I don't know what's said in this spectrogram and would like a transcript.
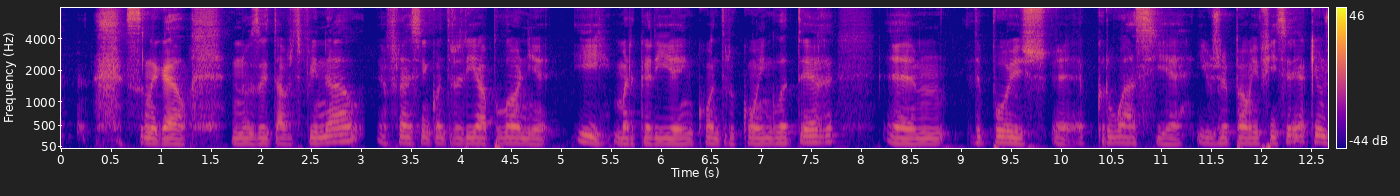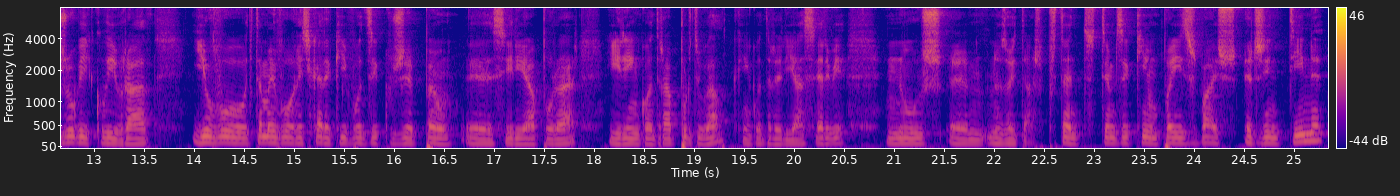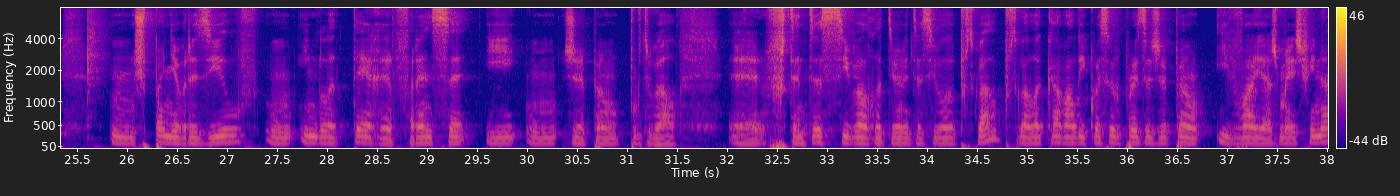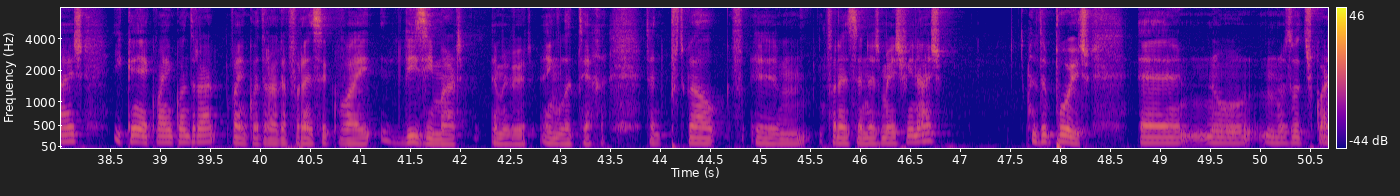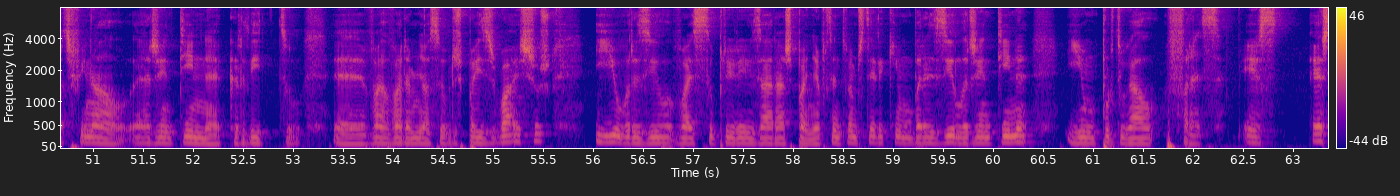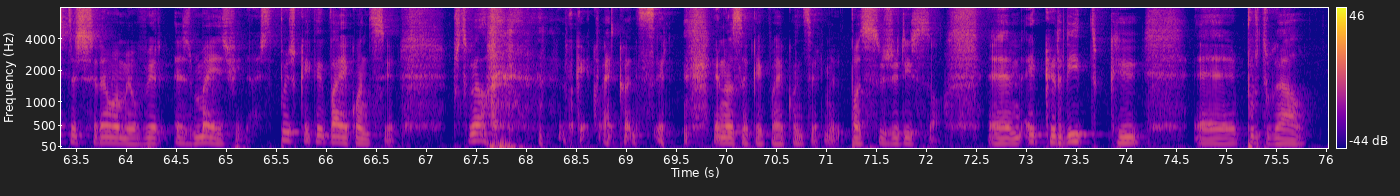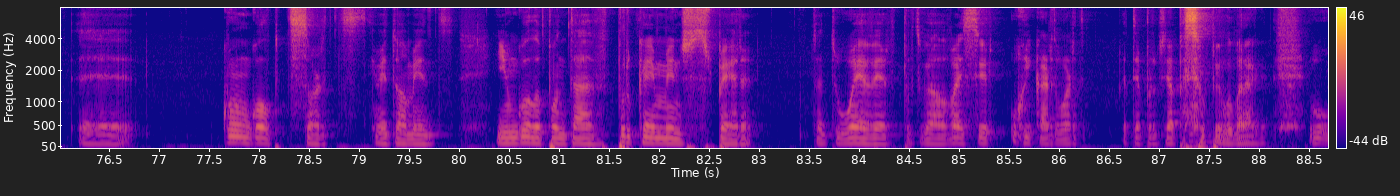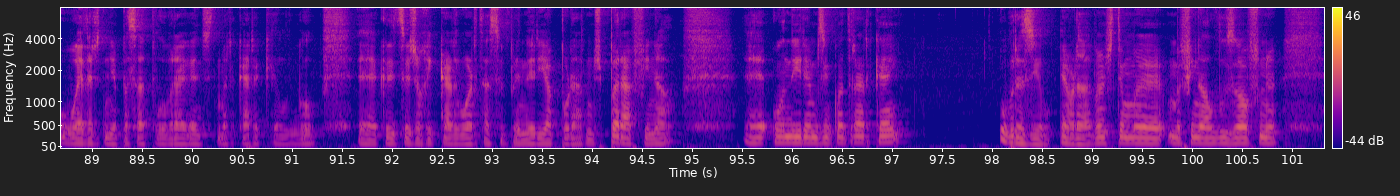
Senegal, nos oitavos de final. A França encontraria a Polónia e marcaria encontro com a Inglaterra. Um, depois eh, a Croácia e o Japão, enfim, seria aqui um jogo equilibrado e eu vou, também vou arriscar aqui, vou dizer que o Japão eh, se iria apurar e iria encontrar Portugal, que encontraria a Sérvia, nos, um, ehm, nos oitavos. Portanto, temos aqui um Países Baixos, Argentina, um Espanha-Brasil, um Inglaterra-França e um Japão-Portugal. Portanto, acessível, relativamente acessível a Portugal. Portugal acaba ali com a surpresa Japão e vai às meias finais. E quem é que vai encontrar? Vai encontrar a França, que vai dizimar, a meu ver, a Inglaterra. Portanto, Portugal, um, ehm, França nas meias finais. Depois, uh, no, nos outros quartos de final, a Argentina, acredito, uh, vai levar a melhor sobre os Países Baixos e o Brasil vai se superiorizar à Espanha. Portanto, vamos ter aqui um Brasil-Argentina e um Portugal-França. Estas serão, a meu ver, as meias finais. Depois, o que é que vai acontecer? Portugal, o que é que vai acontecer? Eu não sei o que é que vai acontecer, mas posso sugerir só. Um, acredito que uh, Portugal uh, com um golpe de sorte, eventualmente, e um gol apontado por quem menos se espera. Portanto, o Éder de Portugal vai ser o Ricardo Horta, até porque já passou pelo Braga. O, o Éder tinha passado pelo Braga antes de marcar aquele gol. Uh, acredito que seja o Ricardo Horta a surpreender e a apurar-nos para a final, uh, onde iremos encontrar quem? O Brasil, é verdade, vamos ter uma, uma final lusófona.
